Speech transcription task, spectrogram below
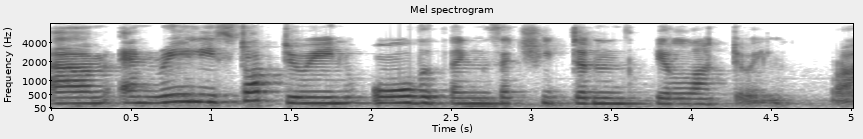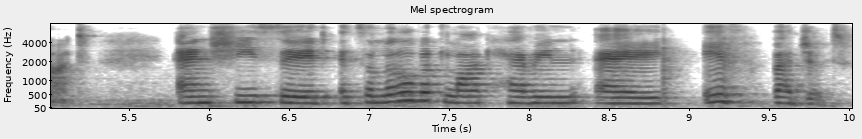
um, and really stop doing all the things that she didn't feel like doing, right? And she said it's a little bit like having a F budget,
